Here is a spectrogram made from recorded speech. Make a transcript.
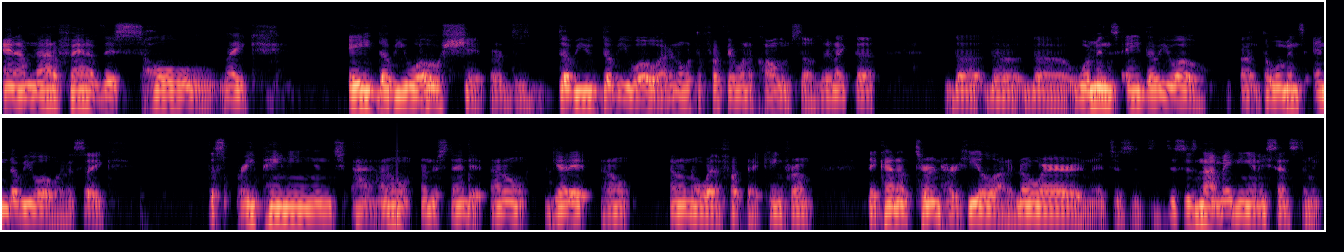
and I'm not a fan of this whole like AWO shit or this WWO. I don't know what the fuck they want to call themselves. They're like the the the the women's AWO, uh, the women's NWO, and it's like the spray painting and I, I don't understand it. I don't get it. I don't I don't know where the fuck that came from. They kind of turned her heel out of nowhere, and it just this is not making any sense to me.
